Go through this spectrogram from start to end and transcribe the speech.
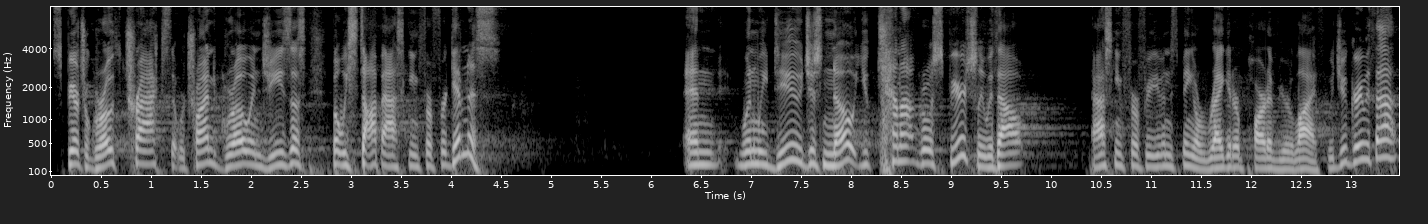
spiritual growth tracks that we're trying to grow in Jesus, but we stop asking for forgiveness. And when we do, just know you cannot grow spiritually without asking for forgiveness being a regular part of your life. Would you agree with that?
